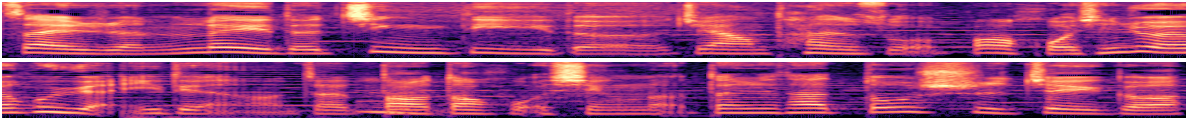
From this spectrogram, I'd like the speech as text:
在人类的境地的这样探索，包括火星救援会远一点啊，再到到火星了，但是它都是这个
